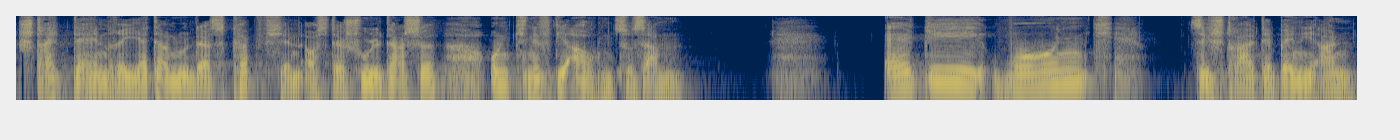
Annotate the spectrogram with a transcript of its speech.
streckte Henrietta nun das Köpfchen aus der Schultasche und kniff die Augen zusammen. Eddie wohnt, sie strahlte Benny an.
